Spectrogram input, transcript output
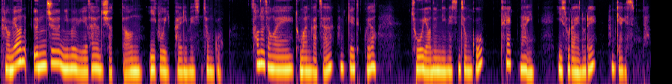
그러면 은주님을 위해 사연 주셨던 2928님의 신청곡, 선우정아의 도망가자 함께 듣고요. 조연우님의 신청곡, 트랙 9, 이소라의 노래 함께 하겠습니다.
